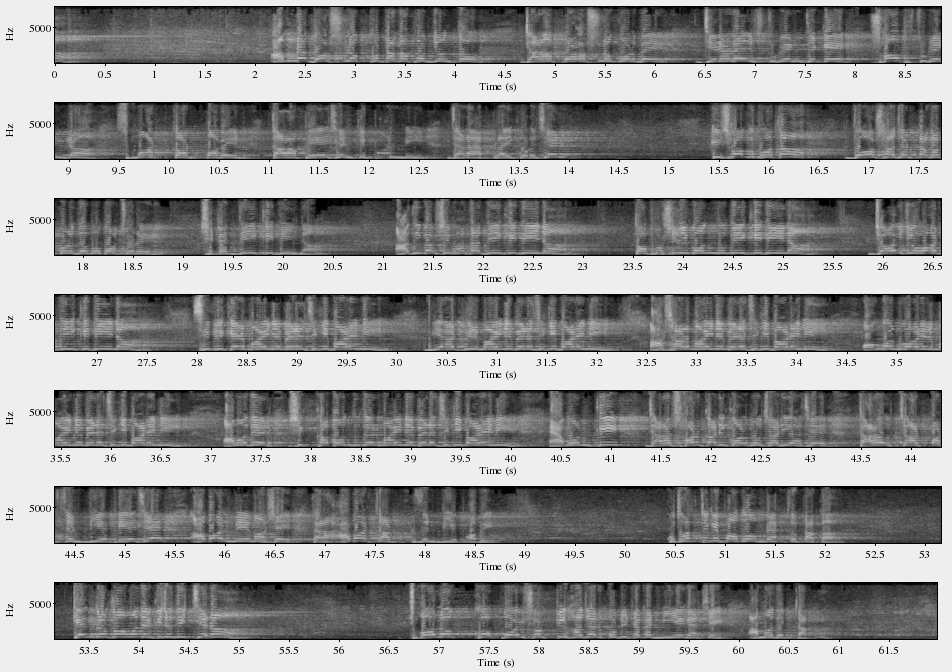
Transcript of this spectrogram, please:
আমরা দশ লক্ষ টাকা পর্যন্ত যারা পড়াশুনো করবে জেনারেল স্টুডেন্ট থেকে সব স্টুডেন্টরা স্মার্ট কার্ড পাবেন। তারা পেয়েছেন কি পাননি? যারা অ্যাপ্লাই করেছেন? কৃষক ভাতা দশ হাজার টাকা করে দেবো বছরে। সেটা দিই কি দিই না? আদিবাসী ভাতা দিই কি দিই না? তপশিলি বন্ধু দিই না, জয় জোহার দিই কি দিই না। সিভিকের মাইনে বেড়েছে কি বাড়েনি? ভিআরপির মাইনে বেড়েছে কি বাড়েনি? আশার মাইনে বেড়েছে কি বাড়েনি? অঙ্গনওয়াড়ির মাইনে বেড়েছে কি বাড়েনি? আমাদের শিক্ষা বন্ধুদের মাইনে বেড়েছে কি বাড়েনি? এমনকি যারা সরকারি কর্মচারী আছে, তারাও চার পার্সেন্ট দিয়ে পেয়েছে। আবার মে মাসে তারা আবার চার পার্সেন্ট দিয়ে পাবে। কোথার থেকে পাবো আমরা এত টাকা? কেন্দ্র তো আমাদের কিছু দিচ্ছে না। ছ লক্ষ পঁয়ষট্টি হাজার কোটি টাকা নিয়ে গেছে আমাদের টাকা।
